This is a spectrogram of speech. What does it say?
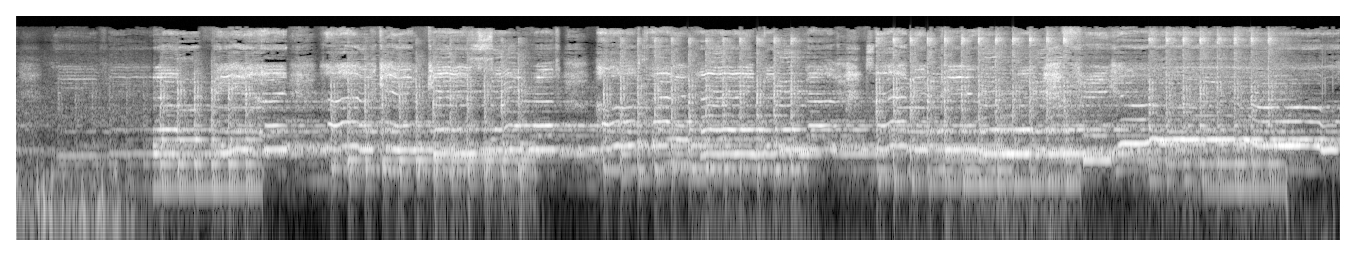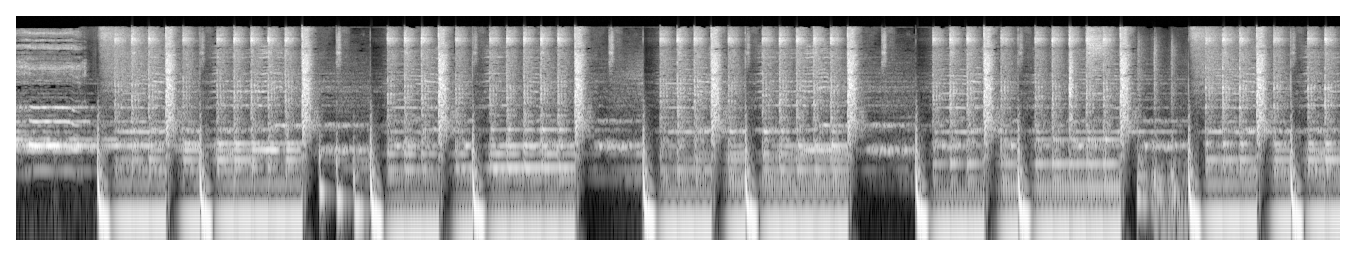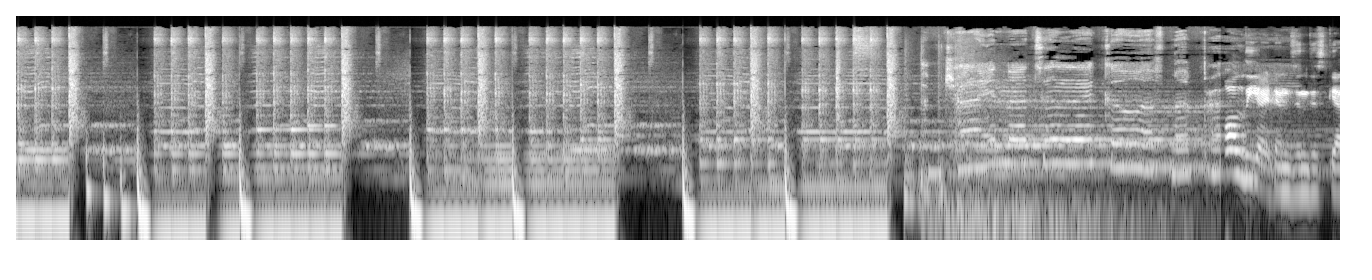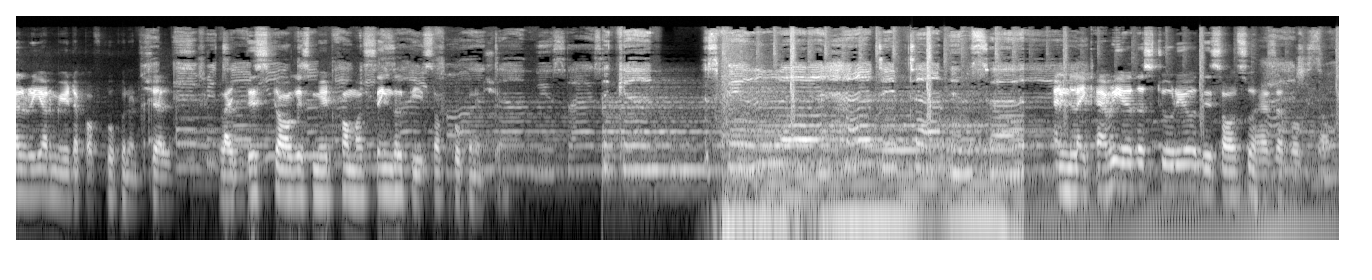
Items in this gallery are made up of coconut shells. Like this dog is made from a single piece of coconut shell. These lies again. This feeling that I have deep down inside. And like every other studio, this also has a workshop.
